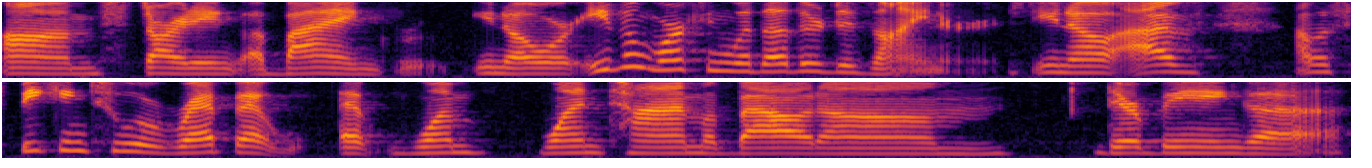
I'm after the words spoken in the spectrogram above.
um, starting a buying group, you know, or even working with other designers. You know, I've I was speaking to a rep at at one one time about um, there being a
